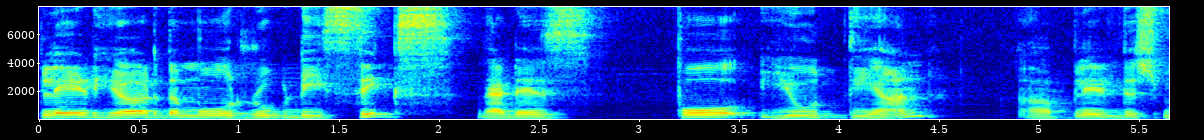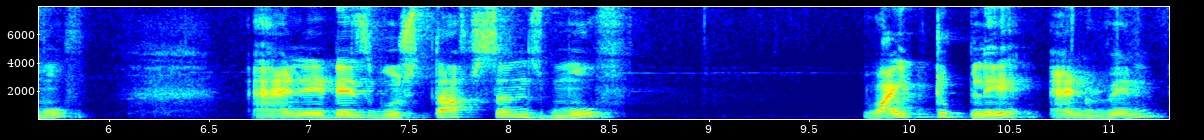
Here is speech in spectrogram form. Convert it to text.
played here the move Rook d6, that is Poh Yu Tian uh, played this move. And it is Gustafsson's move, white to play and win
